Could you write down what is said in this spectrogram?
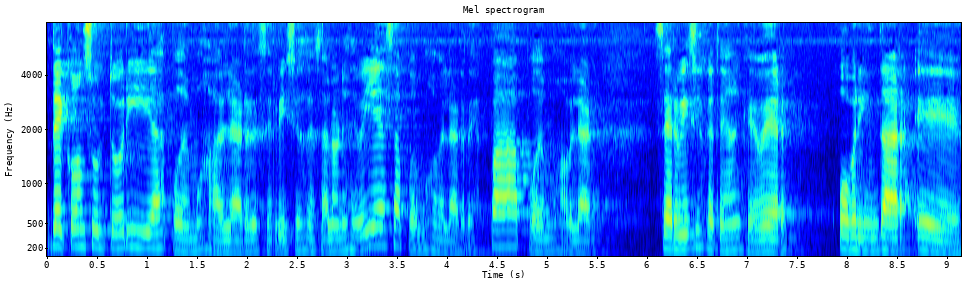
de consultorías, podemos hablar de servicios de salones de belleza, podemos hablar de spa, podemos hablar servicios que tengan que ver o brindar eh,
